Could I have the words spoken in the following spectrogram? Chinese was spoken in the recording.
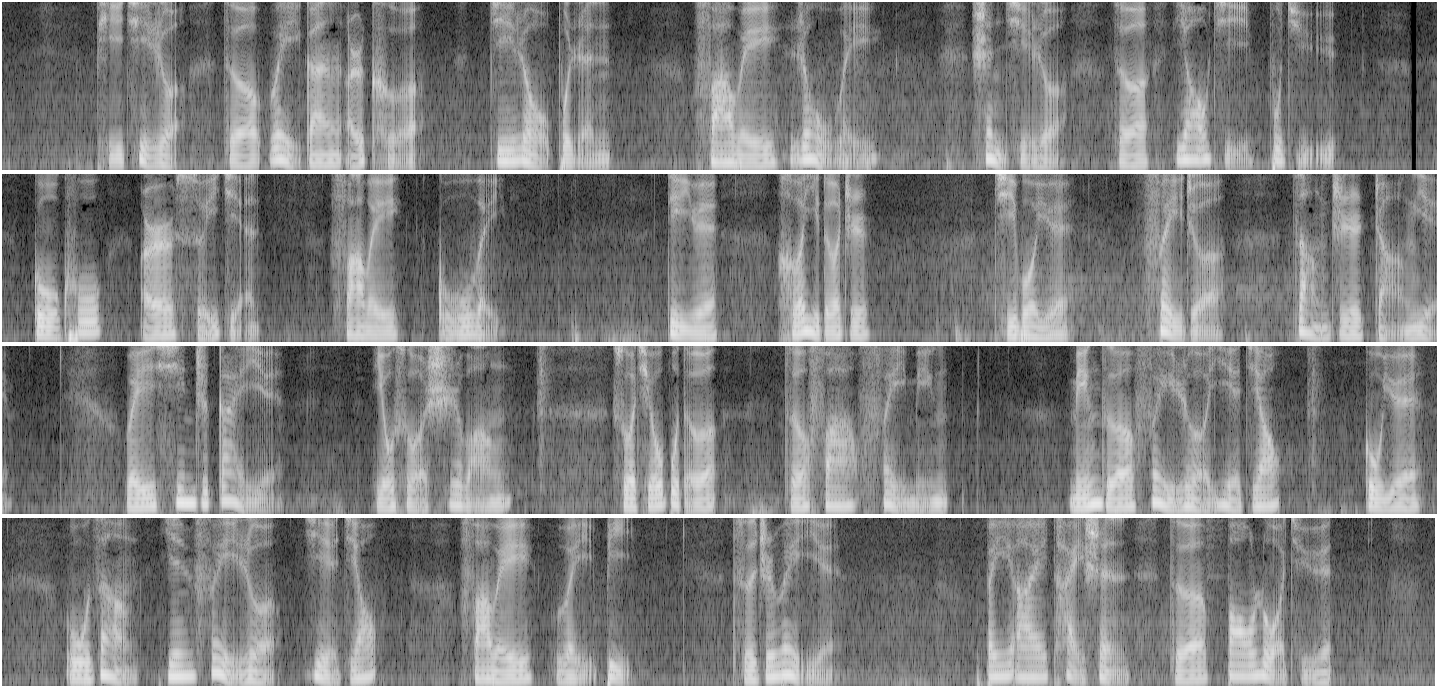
脾气热，则胃干而渴，肌肉不仁，发为肉痿。肾气热，则腰脊不举，骨枯。而髓减，发为骨痿。帝曰：何以得之？岐伯曰：肺者，脏之长也，为心之盖也。有所失亡，所求不得，则发肺鸣。鸣则肺热夜交，故曰五脏。因肺热夜交，发为痿痹，此之谓也。悲哀太甚，则包络绝；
